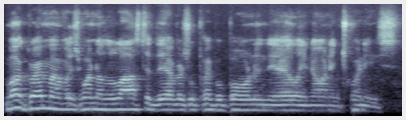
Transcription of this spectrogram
My grandmother was one of the last of the Aboriginal people born in the early 1920s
